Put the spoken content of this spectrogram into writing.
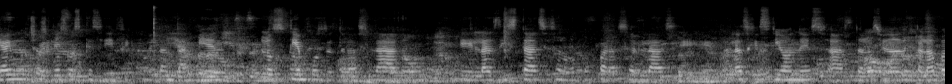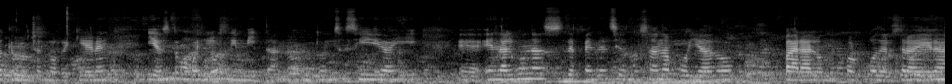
hay muchas cosas que se dificultan también, los tiempos de traslado, eh, las distancias a lo mejor para hacer las, eh, las gestiones hasta la ciudad de Jalapa, que muchos lo requieren, y esto pues los limita, ¿no? Entonces sí, ahí eh, en algunas dependencias nos han apoyado para a lo mejor poder traer a,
